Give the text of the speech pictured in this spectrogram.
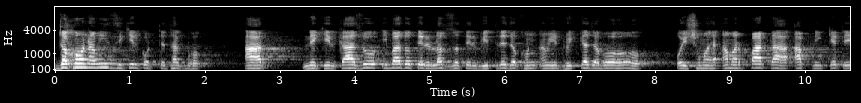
যখন আমি জিকির করতে থাকব, আর নেকির কাজও ইবাদতের লজ্জতের ভিতরে যখন আমি ঢুকা যাব, ওই সময় আমার পাটা আপনি কেটে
